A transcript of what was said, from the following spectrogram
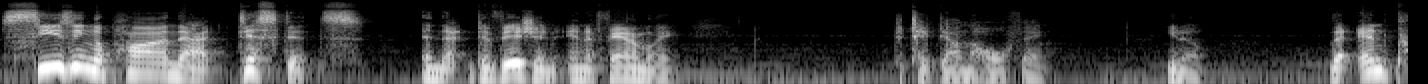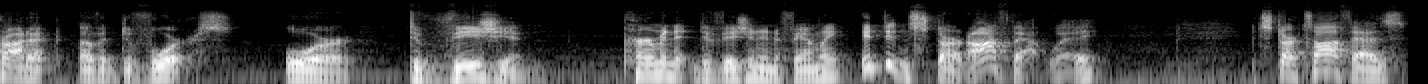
seizing upon that distance and that division in a family to take down the whole thing. You know, the end product of a divorce or division, permanent division in a family, it didn't start off that way. It starts off as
